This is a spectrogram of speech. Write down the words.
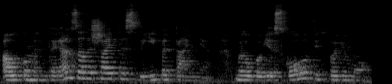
а у коментарях залишайте свої питання. Ми обов'язково відповімо.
